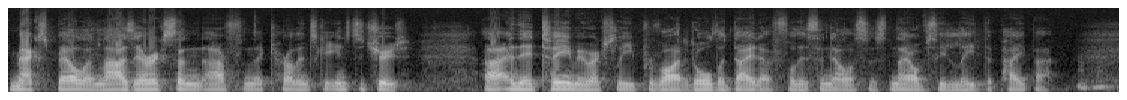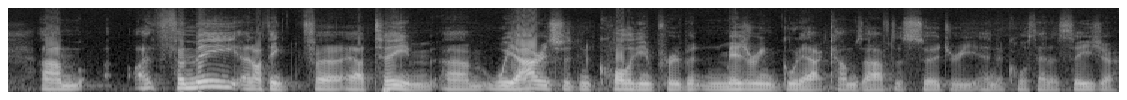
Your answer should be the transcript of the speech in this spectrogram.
Max Bell and Lars Eriksson uh, from the Karolinska Institute uh, and their team who actually provided all the data for this analysis, and they obviously lead the paper. Mm-hmm. Um, I, for me, and I think for our team, um, we are interested in quality improvement and measuring good outcomes after surgery and, of course, anaesthesia.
